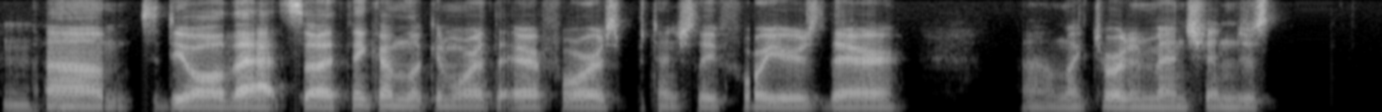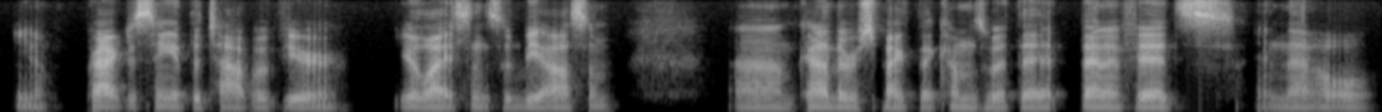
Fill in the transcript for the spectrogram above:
Mhm. um, to do all that. So I think I'm looking more at the Air Force, potentially four years there, um, like Jordan mentioned. Just you know, practicing at the top of your your license would be awesome. Um, kind of the respect that comes with it, benefits, and that whole.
